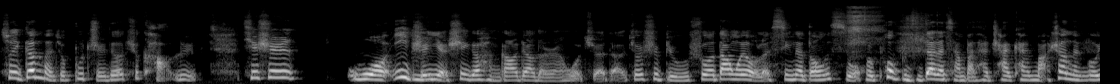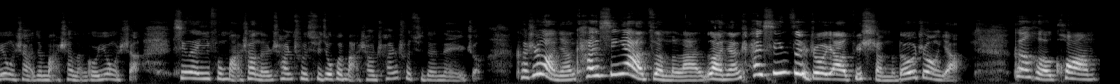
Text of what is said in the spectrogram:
所以根本就不值得去考虑。其实。我一直也是一个很高调的人，我觉得就是比如说，当我有了新的东西，我会迫不及待的想把它拆开，马上能够用上就马上能够用上，新的衣服马上能穿出去就会马上穿出去的那一种。可是老娘开心呀，怎么了？老娘开心最重要，比什么都重要。更何况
